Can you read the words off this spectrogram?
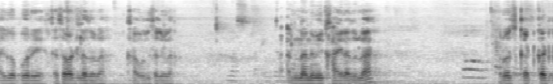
ऐगो पोरे कसं वाटलं तुला खाऊन सगळं? मस्त एकदम. अन्नानं मी खायला तुला? हो रोज कटकट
